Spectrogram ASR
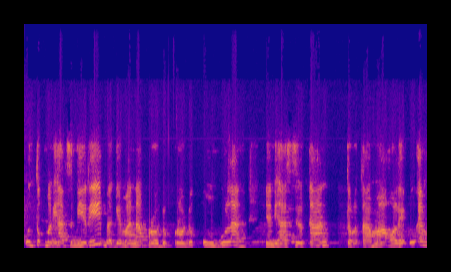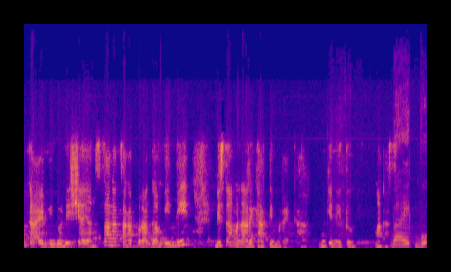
untuk melihat sendiri bagaimana produk-produk unggulan yang dihasilkan terutama oleh UMKM Indonesia yang sangat-sangat beragam ini bisa menarik hati mereka. Mungkin itu. Makasih. Baik Bu,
